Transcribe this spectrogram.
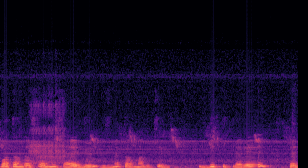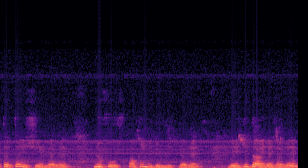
Vatandaşlarımız her gün hizmet almak için gittikleri PTT iş yerleri, nüfus, tapu müdürlükleri, vergi daireleri,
